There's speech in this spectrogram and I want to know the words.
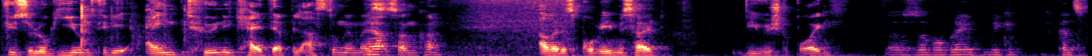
Physiologie und für die Eintönigkeit der Belastung, wenn man Ja. so sagen kann. Aber das Problem ist halt, wie willst du beugen? Das ist ein Problem. Du kannst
